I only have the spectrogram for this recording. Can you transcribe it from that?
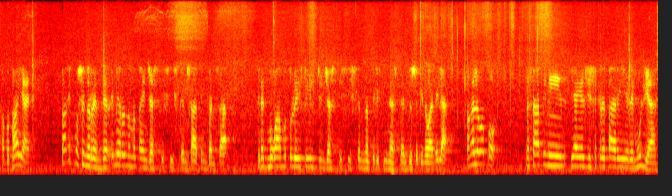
kababayan. Bakit mo sinorrender? Eh meron naman tayong justice system sa ating bansa. Pinagmukha mo tuloy failed yung justice system ng Pilipinas dahil doon sa ginawa nila. Pangalawa po, nasabi ni DILG Secretary Remulla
